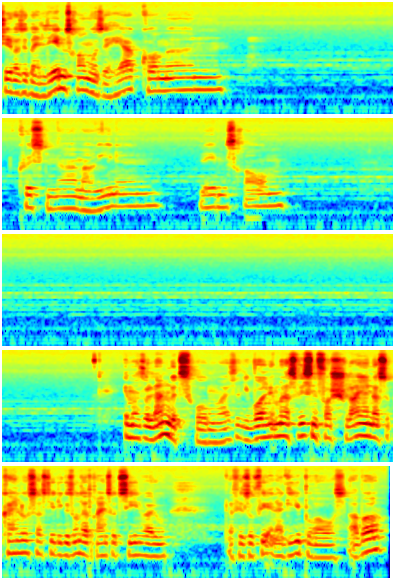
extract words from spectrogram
Da steht was über den Lebensraum, wo sie herkommen. Küstennahe Marinen, Lebensraum. immer so lang gezogen, weißt du? Die wollen immer das Wissen verschleiern, dass du keine Lust hast, dir die Gesundheit reinzuziehen, weil du dafür so viel Energie brauchst. Aber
